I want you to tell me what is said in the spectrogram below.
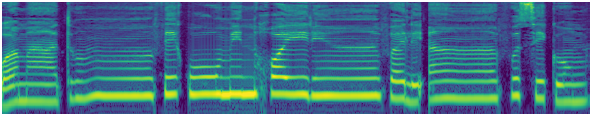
وما تنفقوا من خير فلانفسكم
